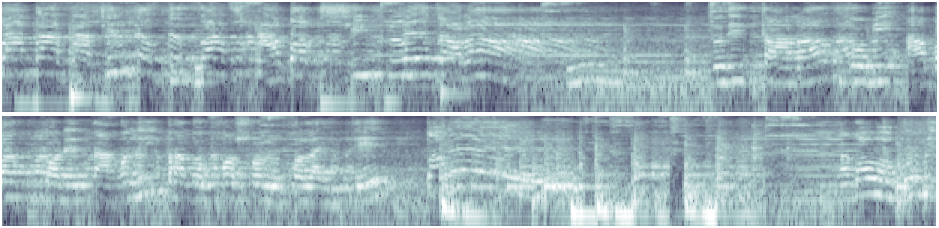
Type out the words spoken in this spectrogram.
পাকা চাষির কাছে চাষ আবাদ শিখলো যারা যদি তারা জমি আবাদ করে তাহলেই ভালো ফসল ফলাইতে পারে। তুমি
